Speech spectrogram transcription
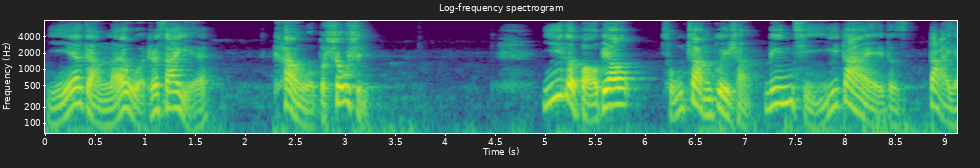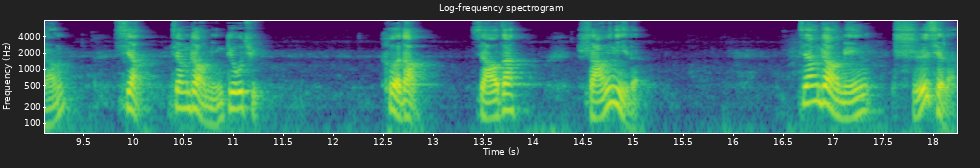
也敢来我这撒野？看我不收拾你！”一个保镖从账柜上拎起一袋的。大洋向江兆明丢去，喝道：“小子，赏你的！”江兆明拾起来，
